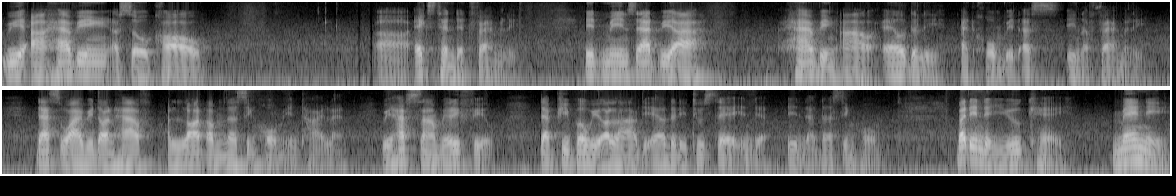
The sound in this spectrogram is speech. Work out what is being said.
we are having a so-called uh, extended family. It means that we are having our elderly at home with us in a family. That's why we don't have a lot of nursing home in Thailand. We have some, very few, that people will allow the elderly to stay in the, in the nursing home. But in the UK, many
